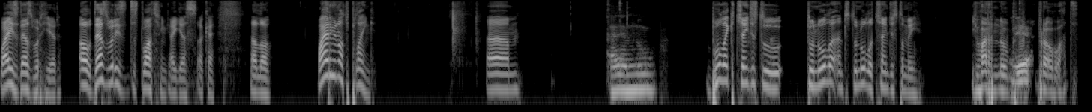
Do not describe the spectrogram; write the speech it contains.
why is Deswar here? Oh, Deswar is just watching, I guess. Okay. Hello. Why are you not playing? Um, I am noob. Bulek changes to to Tunula and to Tunula changes to me. You are noob. Yeah. Bro, what?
